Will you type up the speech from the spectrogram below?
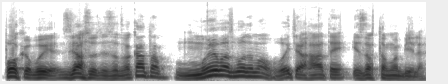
поки ви зв'язуєтесь з адвокатом, ми вас будемо витягати із автомобіля.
